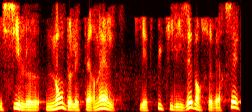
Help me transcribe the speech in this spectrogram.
Ici, le nom de l'Éternel qui est utilisé dans ce verset,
